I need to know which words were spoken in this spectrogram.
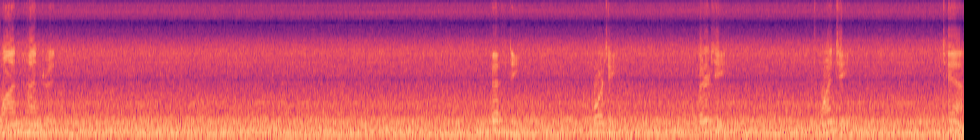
One hundred. Fifty. Forty. Thirty. Twenty. Ten.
